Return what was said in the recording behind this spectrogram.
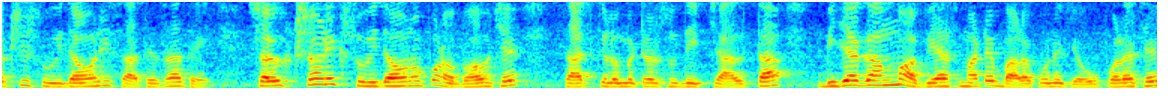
આરોગ્યલક્ષી સુવિધાઓની સાથે સાથે શૈક્ષણિક સુવિધાઓનો પણ અભાવ છે. સાત કિલોમીટર સુધી ચાલતા બીજા ગામમાં અભ્યાસ માટે બાળકોને જવું પડે છે.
